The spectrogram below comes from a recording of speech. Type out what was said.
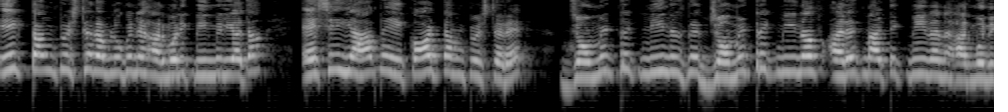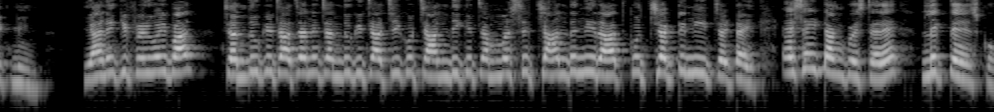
एक टंग ट्विस्टर हम लोगों ने हार्मोनिक मीन में लिया था। ऐसे ही यहाँ पे एक और टंग ट्विस्टर है। Geometric mean is the geometric mean of arithmetic mean and harmonic mean यानी कि फिर वही बात चंदू के चाचा ने चंदू की चाची को चांदी के चम्मच से चांदनी रात को चटनी चटाई। ऐसे ही टंग ट्विस्टर है, लिखते हैं इसको।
